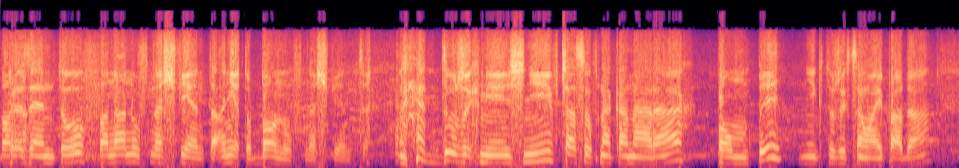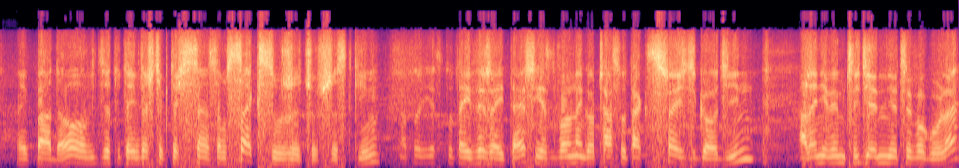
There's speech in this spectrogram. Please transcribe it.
Bana- Prezentów, Bananów na święta, a nie, to bonów na święta. dużych mięśni, wczasów na kanarach. Pompy, Niektórzy chcą iPada. iPada, o widzę tutaj wreszcie ktoś z sensem seksu życzy wszystkim. No to jest tutaj wyżej też, jest wolnego czasu tak z 6 godzin, ale nie wiem czy dziennie, czy w ogóle.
